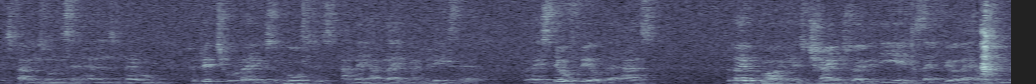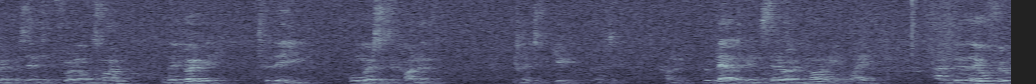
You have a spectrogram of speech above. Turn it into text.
his family's all in St Helens, and they're all habitual Labour supporters, and they have Labour MPs there, but they still feel that as the Labour Party has changed over the years. They feel they haven't been represented for a long time, and they voted to leave almost as a kind of, you know, to give, you know, to kind of rebel against their own party in a way. And uh, they all feel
